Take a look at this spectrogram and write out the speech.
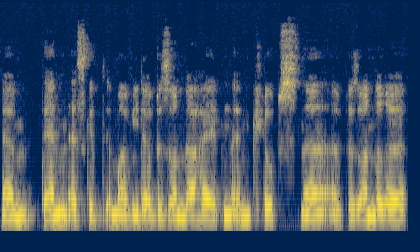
Ähm, denn es gibt immer wieder Besonderheiten in Clubs, ne? besondere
